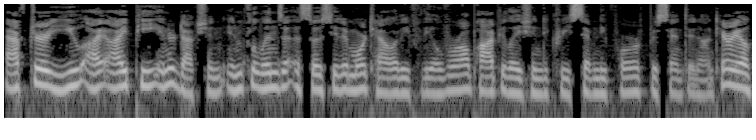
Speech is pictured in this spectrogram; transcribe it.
after UIIP introduction, influenza associated mortality for the overall population decreased 74% in Ontario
